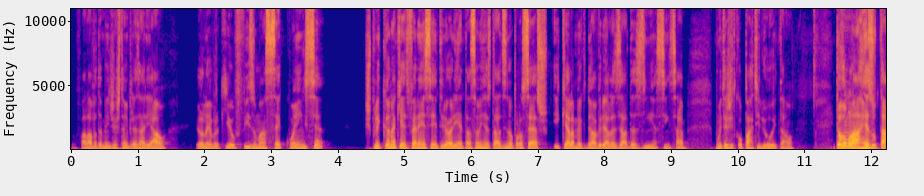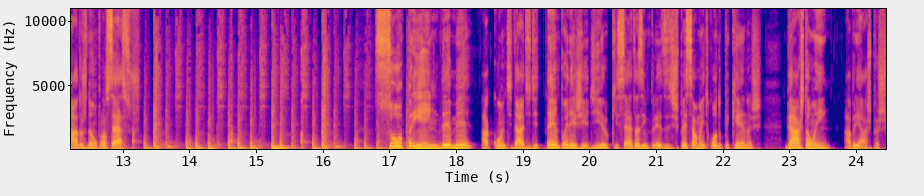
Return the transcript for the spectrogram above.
Eu falava também de gestão empresarial. Eu lembro que eu fiz uma sequência explicando aqui a diferença entre orientação e resultados e não processos, e que ela meio que deu uma viralizadazinha, assim, sabe? Muita gente compartilhou e tal. Então vamos lá, resultados não processos. Surpreende-me a quantidade de tempo, energia e dinheiro que certas empresas, especialmente quando pequenas, gastam em, abre aspas,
